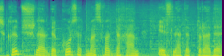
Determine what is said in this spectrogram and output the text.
chiqib tushishlarida ko'rsatma sifatida ham eslatib turadi.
